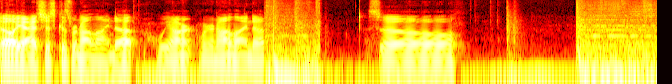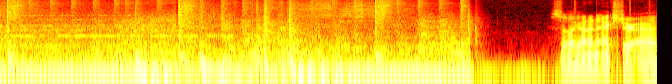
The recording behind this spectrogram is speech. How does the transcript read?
Oh, yeah, it's just because we're not lined up. We aren't. We're not lined up. So... So I got an extra uh,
